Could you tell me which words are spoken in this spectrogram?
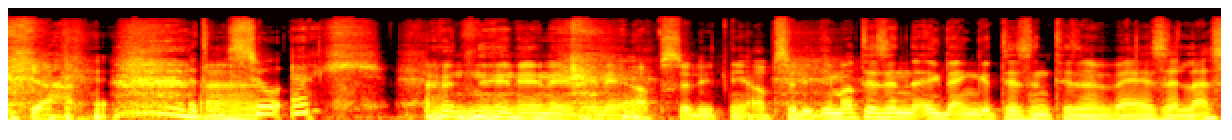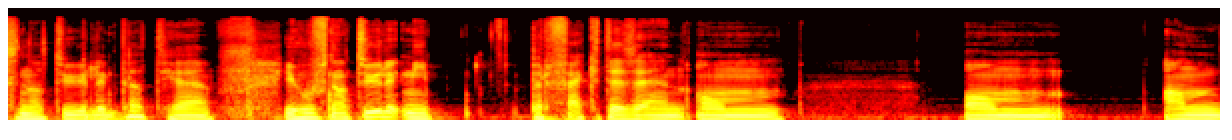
Ja. Het was zo erg. Nee, nee, nee, nee, nee, absoluut niet. Absoluut. Maar het is een, ik denk het is, een, het is een wijze les natuurlijk. Dat je, je hoeft natuurlijk niet perfect te zijn om, om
